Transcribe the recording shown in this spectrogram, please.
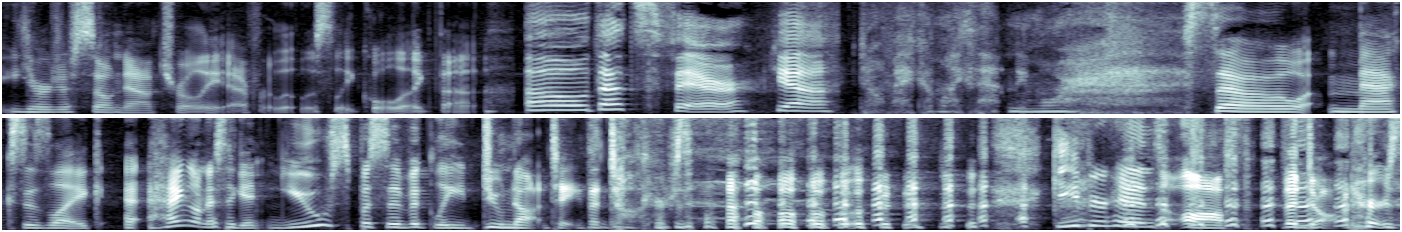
you're just so naturally, effortlessly cool like that. oh that's fair yeah Don't make him like that anymore. So Max is like, hang on a second. You specifically do not take the daughters out. Keep your hands off the daughters.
